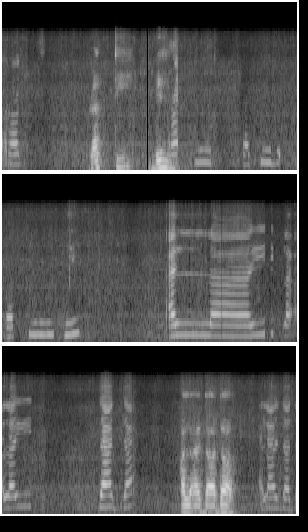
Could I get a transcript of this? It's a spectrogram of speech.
رد. رتي بال رتي رتي رتي الأعداد الأعداد الأعداد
